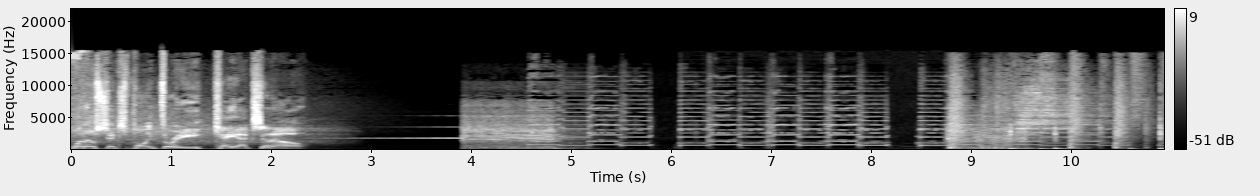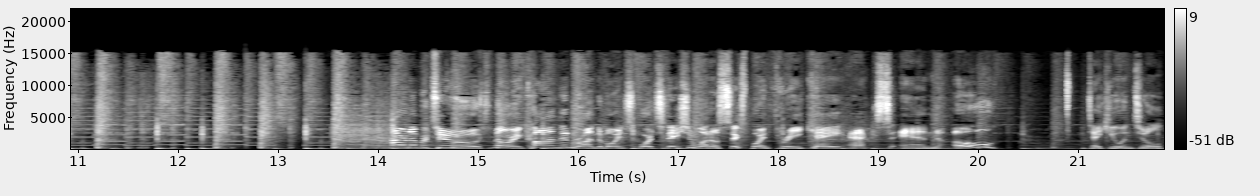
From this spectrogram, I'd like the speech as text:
106.3 KXNO. It's Miller and Condon. We're on Des Moines Sports Station, 106.3 KXNO. Take you until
